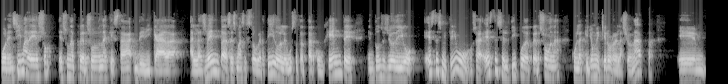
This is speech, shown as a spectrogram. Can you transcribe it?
por encima de eso es una persona que está dedicada a las ventas, es más extrovertido, le gusta tratar con gente. Entonces yo digo, esta es mi tribu, o sea, este es el tipo de persona con la que yo me quiero relacionar. Em,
